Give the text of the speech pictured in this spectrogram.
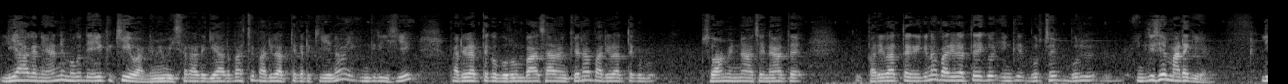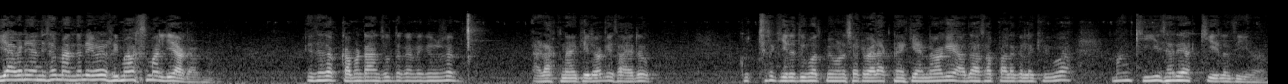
ලියාගෙන යන්නේ. මොකද ඒක කියවන්නේ. මම ඉස්සරහට ගියාට පස්සේ පරිවර්තකට කියනවා ඉංග්‍රීසියෙන්. පරිවර්තක බුරුම් භාෂාවෙන් කියනවා පරිවර්තක ස්වාමීන් වහන්සේ නැවත පරිවර්තක කියනවා පරිවර්තක ඉංග්‍රීසියෙන් මට කියනවා. ලියාගෙන යන නිසා මම දන්නේ ඒ රිමාක්ස් මම ලියා ගන්නවා. ඒක කමඨාන් සුද්ධ කරන කෙනෙකුට වැඩක් නැහැ කියලා වගේ සායද කොච්චර කියලා දුන්නත් මේ මොනසට වැඩක් නැහැ කියනවා වගේ අදහසක් පළ කරලා කිව්වා මං කී සැරයක් කියලා තියෙනවා.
